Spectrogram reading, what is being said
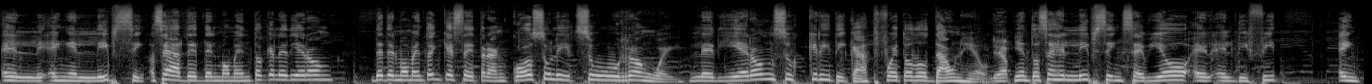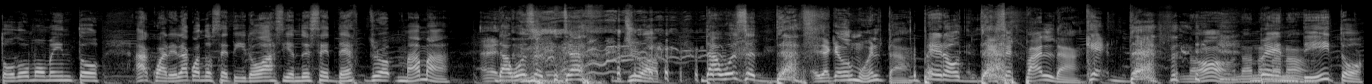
el, en el lip sync, o sea, desde el momento que le dieron. Desde el momento en que se trancó su, lip, su runway, le dieron sus críticas, fue todo downhill. Yep. Y entonces el lip sync se vio el, el defeat en todo momento. Acuarela cuando se tiró haciendo ese death drop, mama. Eh, That was a death drop. That was a death. Ella quedó muerta. Pero Esa death. espalda. ¿Qué death? No, no, no, no, no. Bendito.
